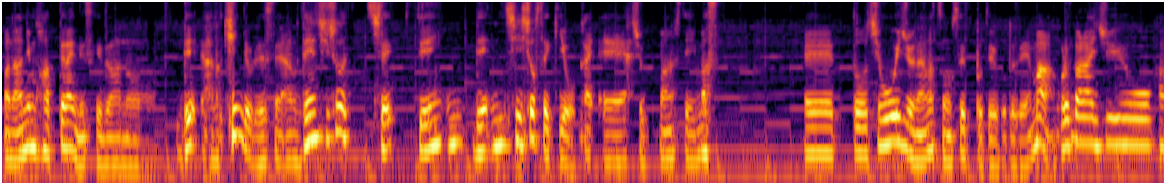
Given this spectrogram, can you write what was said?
まあ、何も貼ってないんですけど、あの、で、あの、Kindle ですね、あの、電子書籍、電子書籍を、えー、出版しています。えー、っと、地方移住7つのセットということで、まあ、これから移住を考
